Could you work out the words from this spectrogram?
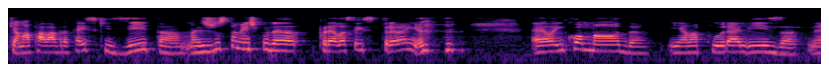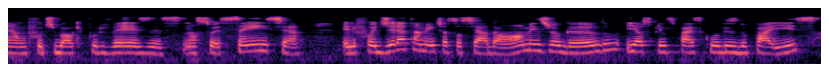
que é uma palavra até esquisita, mas justamente por ela, por ela ser estranha ela incomoda e ela pluraliza, né? Um futebol que por vezes, na sua essência, ele foi diretamente associado a homens jogando e aos principais clubes do país,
